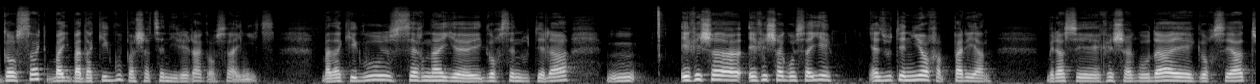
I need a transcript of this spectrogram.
gauzak, bai badakigu pasatzen direla gauza hainitz. Badakigu zer nahi uh, igortzen dutela, erresago zaie, ez dute nior parean. Beraz erresago da egorzeat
